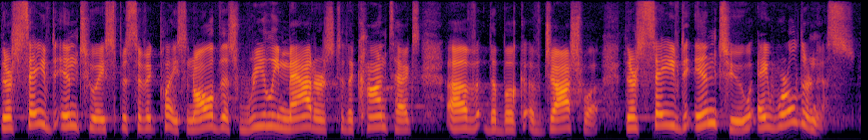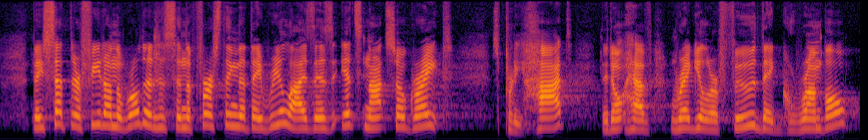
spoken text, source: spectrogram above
they're saved into a specific place. And all of this really matters to the context of the book of Joshua. They're saved into a wilderness. They set their feet on the wilderness, and the first thing that they realize is it's not so great. It's pretty hot. They don't have regular food. They grumble.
